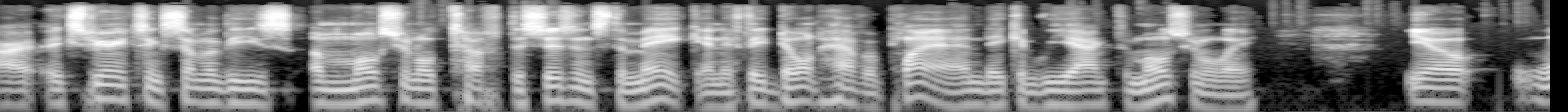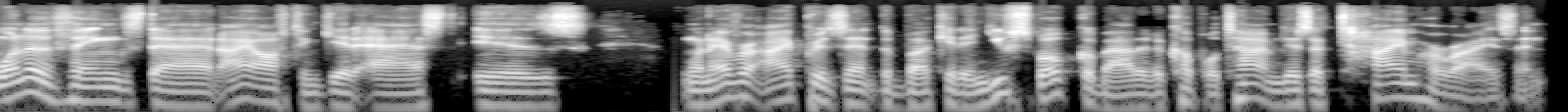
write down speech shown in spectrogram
are experiencing some of these emotional, tough decisions to make. And if they don't have a plan, they can react emotionally. You know, one of the things that I often get asked is whenever I present the bucket, and you spoke about it a couple times, there's a time horizon.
